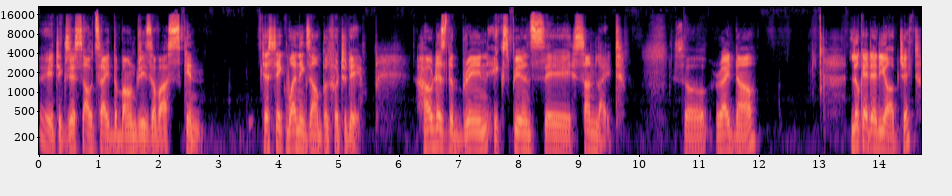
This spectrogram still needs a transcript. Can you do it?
it exists outside the boundaries of our skin. Just take one example for today. How does the brain experience, say, sunlight? So, right now, look at any object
